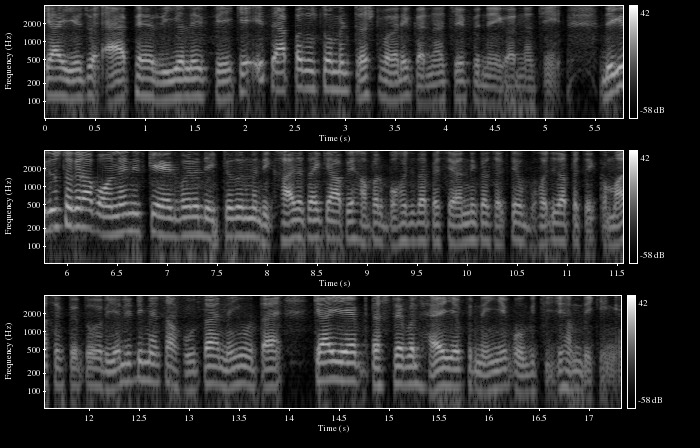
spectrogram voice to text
क्या ये जो ऐप है रियल है फेक है? इस ऐप पर दोस्तों हमें ट्रस्ट वगैरह करना चाहिए, फिर नहीं करना चाहिए। देखिए दोस्तों, अगर आप ऑनलाइन इसके ऐड वगैरह देखते हो तो उनमें दिखाया जाता है कि आप यहाँ पर बहुत ज़्यादा पैसे अर्न कर सकते हो, बहुत ज़्यादा पैसे कमा सकते हो तो रियलिटी में ऐसा होता है नहीं होता है। क्या ये ऐप ट्रस्टेबल है या फिर नहीं है, वो भी चीज़ें हम देखेंगे।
